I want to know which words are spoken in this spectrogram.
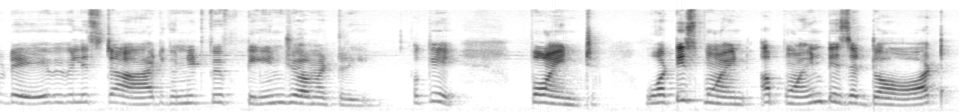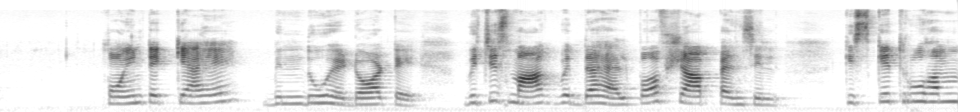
Today, we will start unit 15 geometry. Okay. Point. What is point? A point is a dot. Point एक क्या है बिंदु है डॉट है which is mark with the help of sharp pencil किसके थ्रू हम,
